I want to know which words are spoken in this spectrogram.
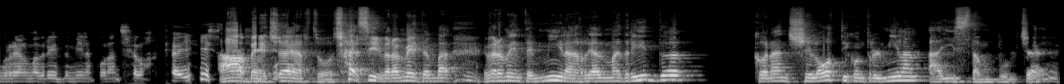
un Real Madrid-Milan con Ancelotti a Istanbul. Ah beh certo, cioè sì, veramente, ma, veramente Milan-Real Madrid con Ancelotti contro il Milan a Istanbul, cioè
